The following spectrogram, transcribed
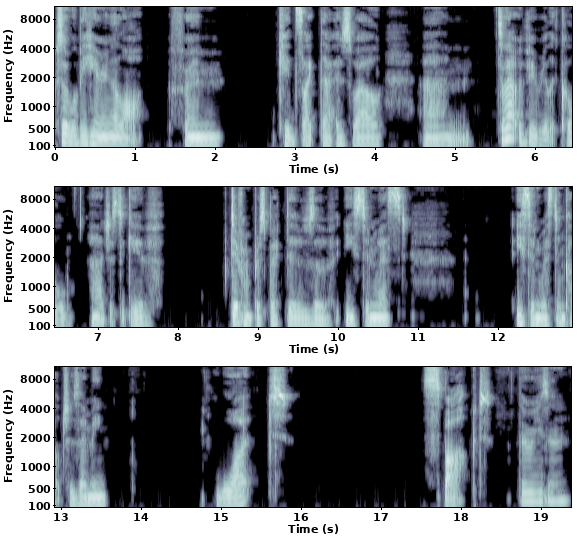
so we'll be hearing a lot from kids like that as well. Um, so that would be really cool, uh, just to give different perspectives of East and West, East and Western cultures, I mean. What sparked the reason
